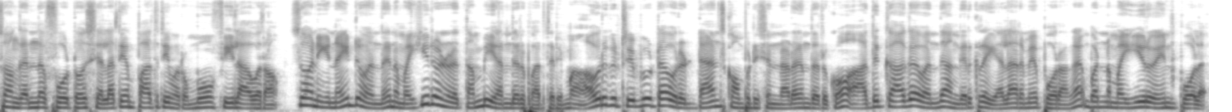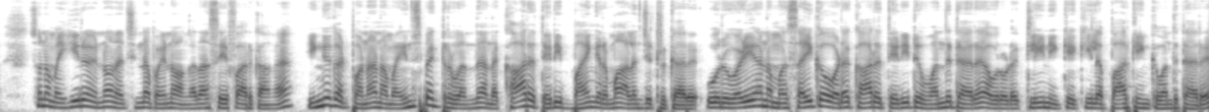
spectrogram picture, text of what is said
ஸோ அங்கே இருந்த ஃபோட்டோஸ் எல்லாத்தையும் பார்த்துட்டு இவன் ரொம்பவும் ஃபீல் ஆகுறான். ஸோ அன்றைக்கி நைட்டு வந்து நம்ம ஹீரோயினோட தம்பி இறந்துருப்பார் தெரியுமா? அவருக்கு ட்ரிபியூட்டாக ஒரு டான்ஸ் காம்படிஷன் நடந்திருக்கும். அதுக்காக வந்து அங்கே இருக்கிற எல்லாருமே போகிறாங்க பட் நம்ம ஹீரோயின் போகல ஸோ நம்ம ஹீரோயினும் அந்த சின்ன பையனும் அங்கே தான் சேஃபாக இருக்காங்க. இங்கே கட் பண்ணால் நம்ம இன்ஸ்பெக்டர் வந்து அந்த காரை தேடி பயங்கரமாக அலைஞ்சிட்ருக்காரு ஒரு வழியாக நம்ம சைக்கோவோட காரை தேடிட்டு வந்துட்டாரு. அவரோட கிளினிக்கு கீழே பார்க்கிங்க்கு வந்து வந்துட்டாரு.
